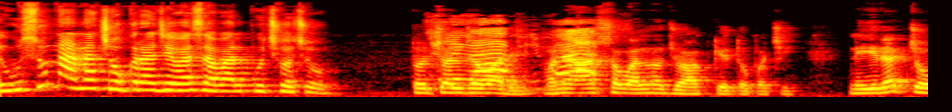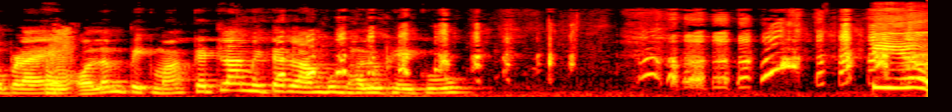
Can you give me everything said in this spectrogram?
એવું શું નાના છોકરા જેવા સવાલ પૂછો છો? તો ચલ જવા દે. મને આ સવાલનો જવાબ કહેતો પછી. નીરજ ચોપડાએ ઓલિમ્પિકમાં કેટલા મીટર લાંબુ ભાલું ફેંકવું પીળો.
